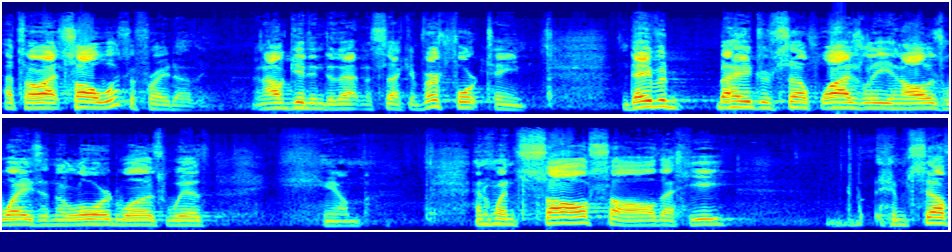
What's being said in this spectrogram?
That's all right. Saul was afraid of him. And I'll get into that in a second. Verse 14 David behaved himself wisely in all his ways, and the Lord was with him. And when Saul saw that he himself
